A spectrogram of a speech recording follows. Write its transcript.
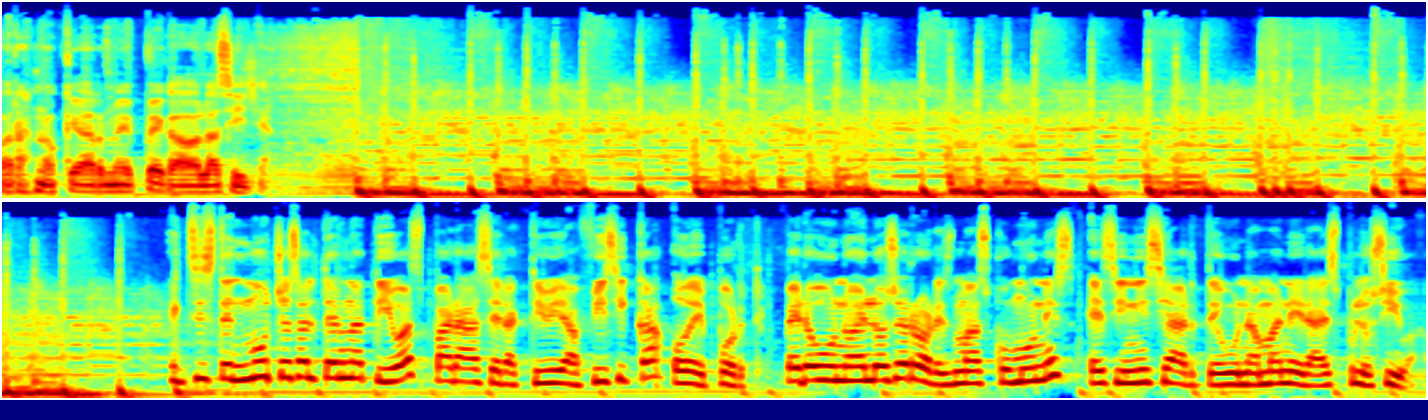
para no quedarme pegado a la silla. Existen muchas alternativas para hacer actividad física o deporte, pero uno de los errores más comunes es iniciar de una manera explosiva,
